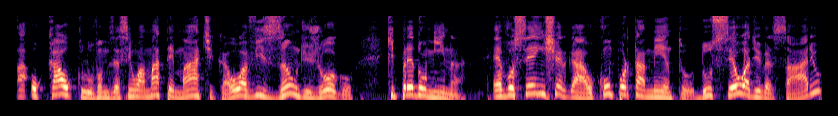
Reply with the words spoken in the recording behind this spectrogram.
a- o cálculo, vamos dizer assim, ou a matemática ou a visão de jogo que predomina? É você enxergar o comportamento do seu adversário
